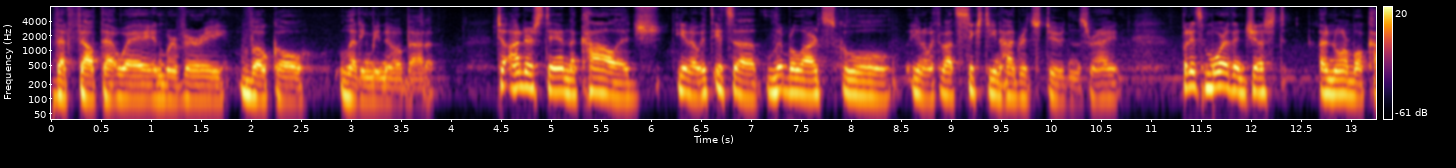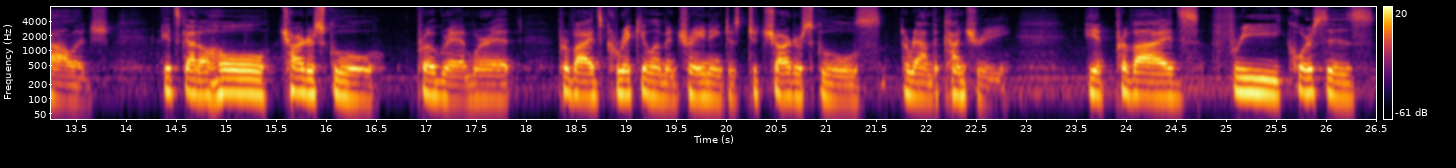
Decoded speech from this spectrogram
that felt that way and were very vocal, letting me know about it. To understand the college, you know, it, it's a liberal arts school, you know, with about 1,600 students, right? But it's more than just a normal college. It's got a whole charter school program where it provides curriculum and training to, to charter schools around the country. It provides free courses,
